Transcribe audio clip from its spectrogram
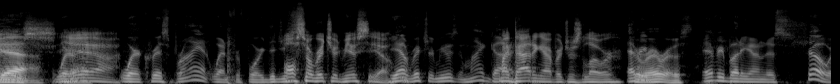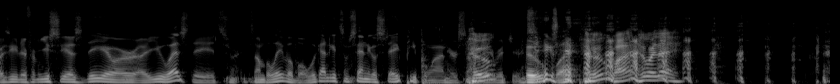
Yeah. Where, Yeah. where Kris Bryant went for four. Did you? Also, Richard Musio. yeah, Richard Music. My God, My batting average was lower. Every- Toreros. Everybody on this show is either from UCSD or uh, USD. It's it's unbelievable. We got to get some San Diego State people on here someday, Who? Richard. Who? What? Who? What? Who are they?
